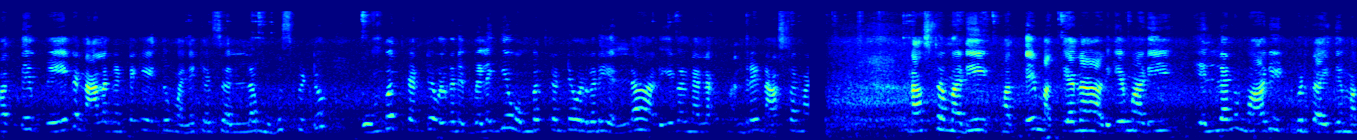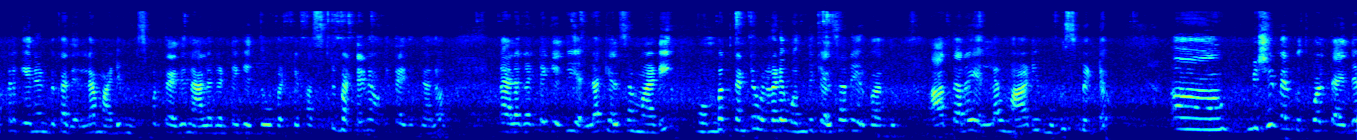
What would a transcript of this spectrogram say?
ಮತ್ತೆ ಬೇಗ ನಾಲ್ಕು ಗಂಟೆಗೆ ಇದ್ದು ಮನೆ ಕೆಲಸ ಎಲ್ಲ ಮುಗಿಸ್ಬಿಟ್ಟು ಒಂಬತ್ತು ಗಂಟೆ ಒಳಗಡೆ, ಬೆಳಗ್ಗೆ ಒಂಬತ್ತು ಗಂಟೆ ಒಳಗಡೆ ಎಲ್ಲ ಅಡುಗೆಗಳನ್ನೆಲ್ಲ, ಅಂದರೆ ನಾಷ್ಟ ಮಾಡಿ ನಾಷ್ಟ ಮಾಡಿ, ಮತ್ತೆ ಮಧ್ಯಾಹ್ನ ಅಡುಗೆ ಮಾಡಿ, ಎಲ್ಲನೂ ಮಾಡಿ ಇಟ್ಬಿಡ್ತಾ ಇದ್ದೆ. ಮಕ್ಳಿಗೆ ಏನೇನು ಬೇಕು ಅದೆಲ್ಲ ಮಾಡಿ ಮುಗಿಸ್ಬಿಡ್ತಾ ಇದ್ದೆ. ನಾಲ್ಕು ಗಂಟೆಗೆ ಎದ್ದು ಬಟ್ಟೆ ಫಸ್ಟ್ ಬಟ್ಟೆನೇ ಒಗಿತಾ ಇದ್ದೆ ನಾನು. ನಾಲ್ಕು ಗಂಟೆಗೆ ಎದ್ದು ಎಲ್ಲ ಕೆಲಸ ಮಾಡಿ ಒಂಬತ್ತು ಗಂಟೆ ಒಳಗಡೆ ಒಂದು ಕೆಲಸನೇ ಇರಬಾರ್ದು. ಆ ಥರ ಎಲ್ಲ ಮಾಡಿ ಮುಗಿಸ್ಬಿಟ್ಟು ಮಿಷಿನ್ ಮೇಲೆ ಕುತ್ಕೊಳ್ತಾ ಇದ್ದೆ,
